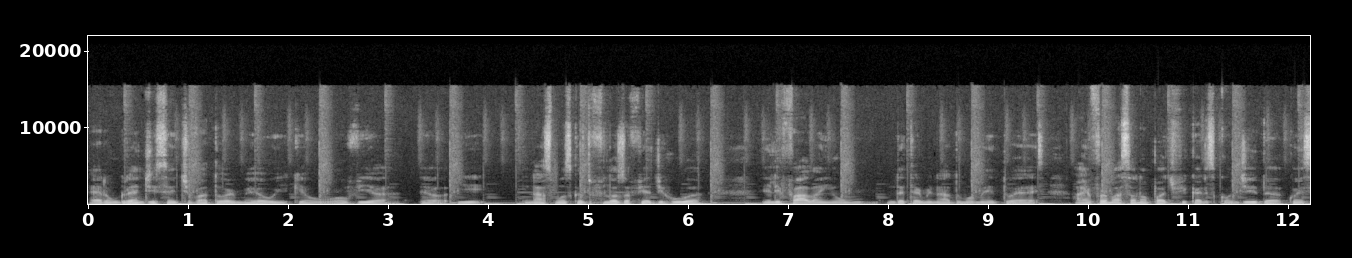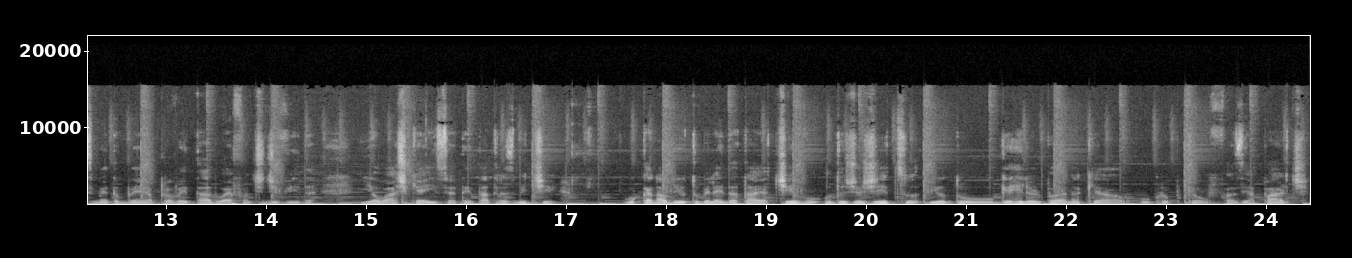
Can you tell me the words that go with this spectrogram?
era um grande incentivador meu e que eu ouvia eu, e, nas músicas de filosofia de rua ele fala em um, um determinado momento é a informação não pode ficar escondida, conhecimento bem aproveitado é fonte de vida. E eu acho que é isso, é tentar transmitir. O canal do YouTube ele ainda está ativo, o do Jiu-Jitsu e o do Guerrilha Urbana, que é o grupo que eu fazia parte.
